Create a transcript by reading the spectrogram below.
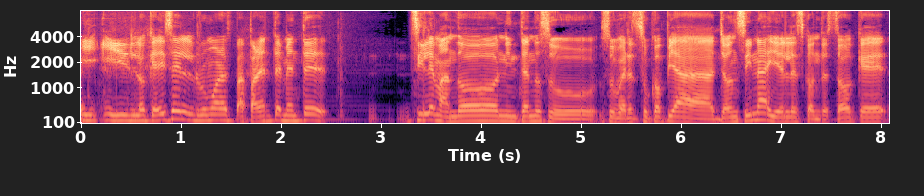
y, y, lo que dice el rumor es aparentemente sí le mandó Nintendo su, su, su copia a John Cena y él les contestó que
